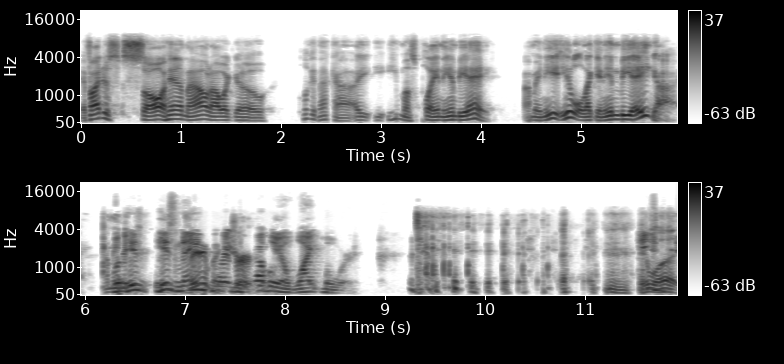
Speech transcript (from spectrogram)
If I just saw him out, I would go, look at that guy. He, he must play in the NBA. I mean, he, he looked like an NBA guy. I mean, well, his his name was probably a whiteboard. it was.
